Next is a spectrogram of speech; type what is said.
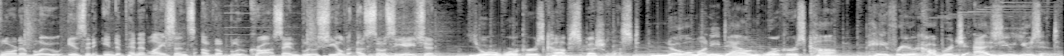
Florida Blue is an independent license of the Blue Cross and Blue Shield Association. Your workers' comp specialist. No money down workers' comp. Pay for your coverage as you use it.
